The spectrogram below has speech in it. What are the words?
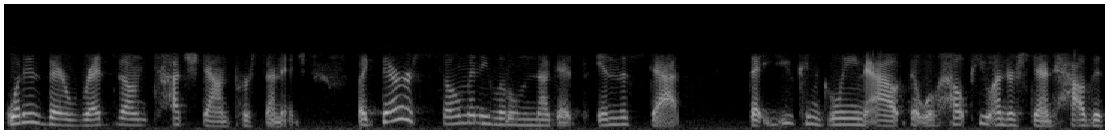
What is their red zone touchdown percentage? Like there are so many little nuggets in the stats that you can glean out that will help you understand how this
